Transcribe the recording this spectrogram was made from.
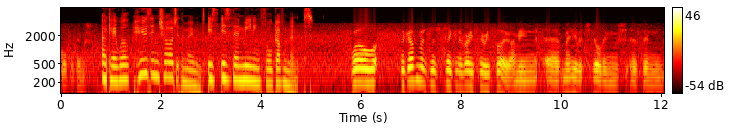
awful things. Okay, well, who's in charge at the moment? Is is there meaningful government? Well, the government has taken a very serious blow. I mean, uh, many of its buildings have been,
